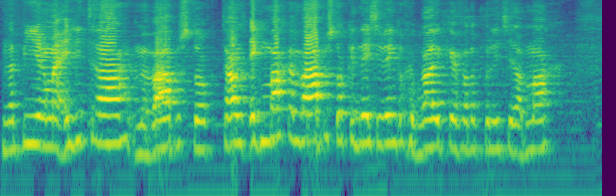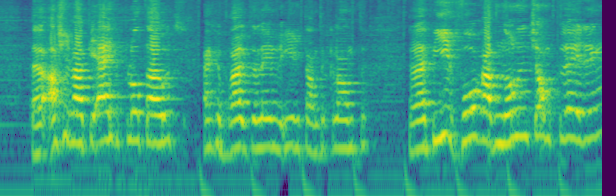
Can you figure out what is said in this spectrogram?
Dan heb je hier mijn Elytra, mijn wapenstok. Trouwens, ik mag een wapenstok in deze winkel gebruiken van de politie, dat mag. Uh, als je maar op je eigen plot houdt en gebruikt alleen voor irritante klanten. Dan heb je hier voorraad non-enchant kleding.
